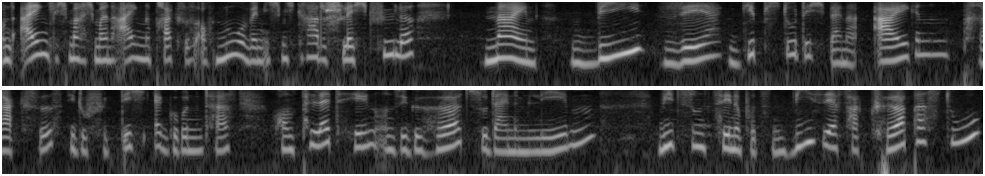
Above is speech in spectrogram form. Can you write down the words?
und eigentlich mache ich meine eigene Praxis auch nur, wenn ich mich gerade schlecht fühle. Nein, wie sehr gibst du dich deiner eigenen Praxis, die du für dich ergründet hast, komplett hin und sie gehört zu deinem Leben wie zum Zähneputzen? Wie sehr verkörperst du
